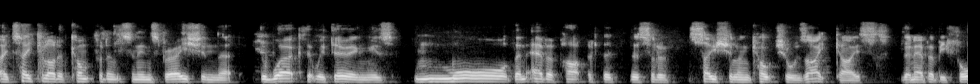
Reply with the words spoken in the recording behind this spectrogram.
I take a lot of confidence and inspiration that the work that we're doing is more than ever part of the, the sort of social and cultural zeitgeist than ever before.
